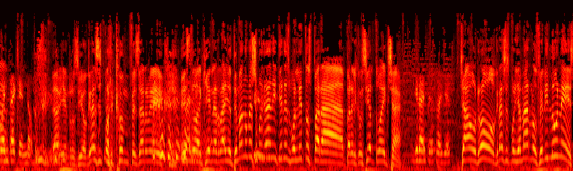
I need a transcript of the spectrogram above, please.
cuenta que no. Está bien, Rocío. Gracias por confesarme esto aquí en la radio. Te mando un beso muy grande y tienes boletos para, para el concierto EXA. Gracias, Roger. Chao, Ro. Gracias por llamarnos. ¡Feliz lunes!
